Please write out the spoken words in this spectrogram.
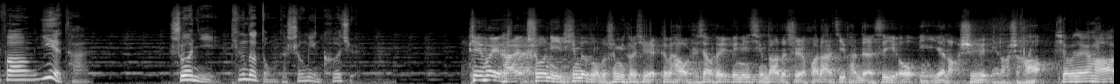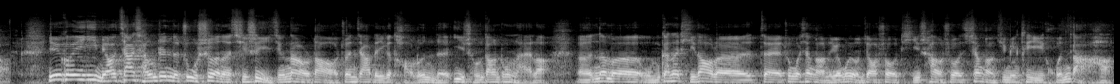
方夜谭，说你听得懂的生命科学。天方夜谭，说你听得懂的生命科学。各位好，我是向飞，为您请到的是华大集团的 CEO 尹烨老师。尹老师好，小飞大家好。因为关于疫苗加强针的注射呢，其实已经纳入到专家的一个讨论的议程当中来了。呃，那么我们刚才提到了，在中国香港的袁国勇教授提倡说，香港居民可以混打哈。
